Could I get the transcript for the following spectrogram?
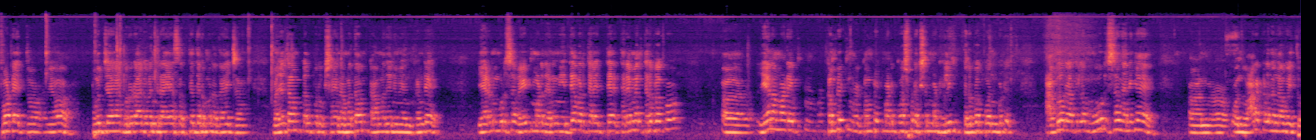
ಫೋಟೋ ಇತ್ತು ಅಯ್ಯೋ, ಪೂಜ್ಯ ಗುರು ರಾಘವೇಂದ್ರಾಯ ಸತ್ಯಧರ್ಮರ ದಾಯಚ ಭಜತಾಂ ಕಲ್ಪವೃಕ್ಷ ನಮತಾಂ ಕಾಮಧೇನಿವೆ ಅಂದ್ಕೊಂಡೆ ಎರಡು, ಮೂರು ದಿವಸ ವೆಯ್ಟ್ ಮಾಡಿದೆ ನನಗೆ ನಿದ್ದೆ ಬರ್ತಾರೆ ತೆರೆ ಮೇಲೆ ತರಬೇಕು. ಏನೋ ಮಾಡಿ ಕಂಪ್ಲೀಟ್ ಕಂಪ್ಲೀಟ್ ಮಾಡಿ ಪೋಸ್ಟ್ ಪ್ರೊಡಕ್ಷನ್ ಮಾಡಿ ರಿಲೀಸ್ ತರಬೇಕು ಅಂದ್ಬಿಟ್ಟು, ಆಗಲೂ ರಾತ್ರಿ ಮೂರು ದಿವಸ ನನಗೆ ಒಂದು ವಾರ ಕಳೆದಂಗೆ ಆಗೋಯ್ತು.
